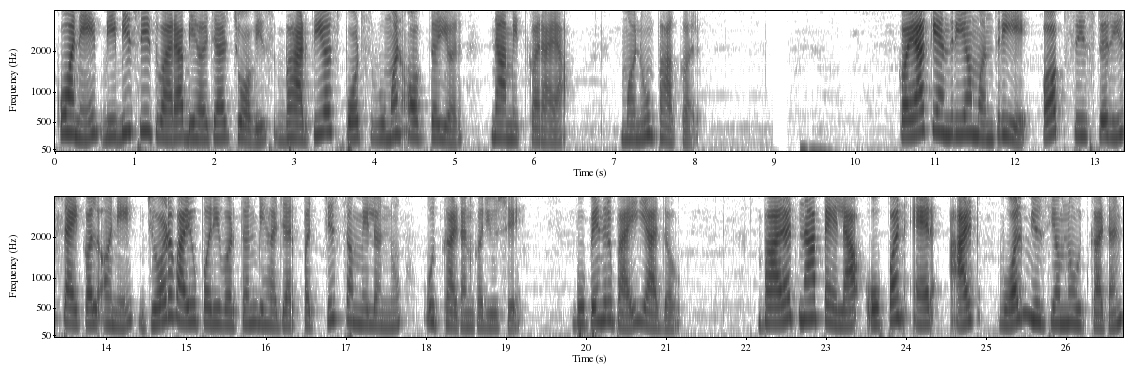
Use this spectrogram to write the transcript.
કોને બીબીસી દ્વારા બે હજાર ચોવીસ ભારતીય sports woman of the year નામિત કરાયા? મનુ ભાકર. કયા કેન્દ્રીય મંત્રીએ અપશિષ્ટ રિસાયકલ અને જળવાયુ પરિવર્તન બે હજાર પચીસ સંમેલનનું ઉદ્ઘાટન કર્યું છે? ભૂપેન્દ્રભાઈ યાદવ. ભારતના પહેલા ઓપન એર આર્ટ વોલ મ્યુઝિયમનું ઉદ્ઘાટન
